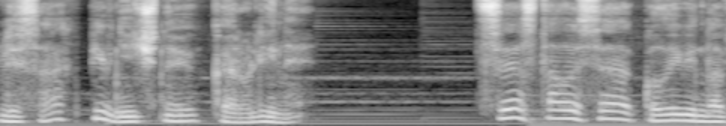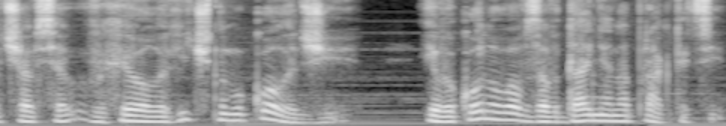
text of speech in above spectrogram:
в лісах Північної Кароліни. Це сталося, коли він навчався в геологічному коледжі і виконував завдання на практиці,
